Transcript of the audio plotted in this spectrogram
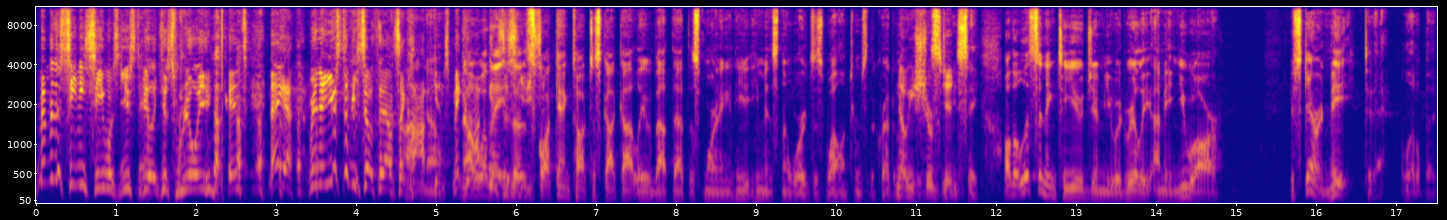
Remember the CDC was used to be like this really intense. now, yeah, I mean, they used to be so thin. It's like Hopkins. Make no, Hopkins well, they, the, the Squawk Gang talked to Scott Gottlieb about that this morning, and he, he minced no words as well in terms of the credibility no, he sure of the CDC. Did. Although listening to you, Jim, you would really, I mean, you are you're scaring me today a little bit.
